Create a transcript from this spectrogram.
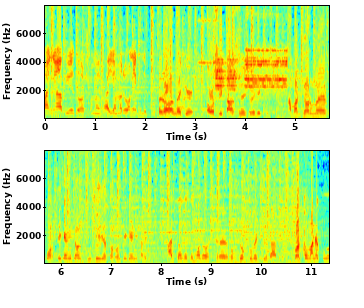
মাইয়া বিয়ে দেওয়ার সময় ভাই আমার অনেক হেল্প রহমান ভাইকে অবশ্যই কাউন্সিলর হিসেবে দেখতে আমার জন্মের পর থেকে আমি তখন বুঝি যে তখন থেকে আমি তার আর কাউকে তো মনে হচ্ছে না এরকম যোগ্য ব্যক্তি বর্তমানে কোনো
